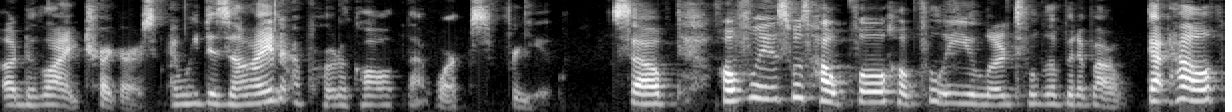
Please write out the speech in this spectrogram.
underlying triggers. And we design a protocol that works for you. So, hopefully, this was helpful. Hopefully, you learned a little bit about gut health.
